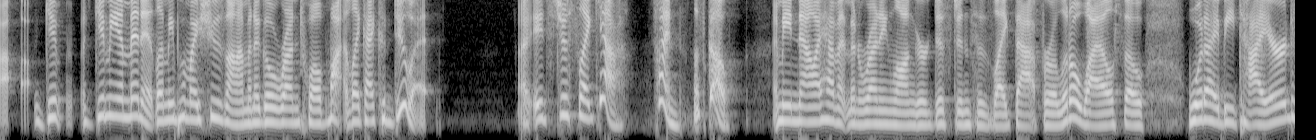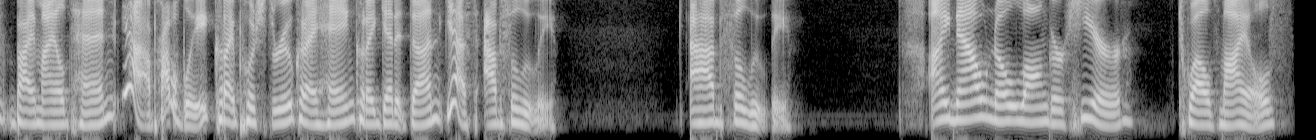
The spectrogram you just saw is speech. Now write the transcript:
Uh, give give me a minute. Let me put my shoes on. I'm going to go run 12 miles. Like I could do it. It's just like, yeah, fine. Let's go. I mean, now I haven't been running longer distances like that for a little while. So would I be tired by mile 10? Yeah, probably. Could I push through? Could I hang? Could I get it done? Yes, absolutely. Absolutely. I now no longer hear 12 miles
